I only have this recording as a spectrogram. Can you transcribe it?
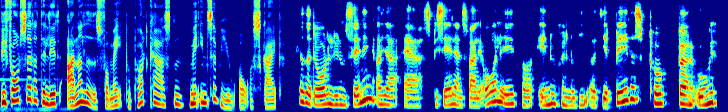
Vi fortsætter det lidt anderledes format på podcasten med interview over Skype. Jeg hedder Dorte Lynum Sending, og jeg er specialansvarlig overlæge for endokrinologi og diabetes på børne- og unge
